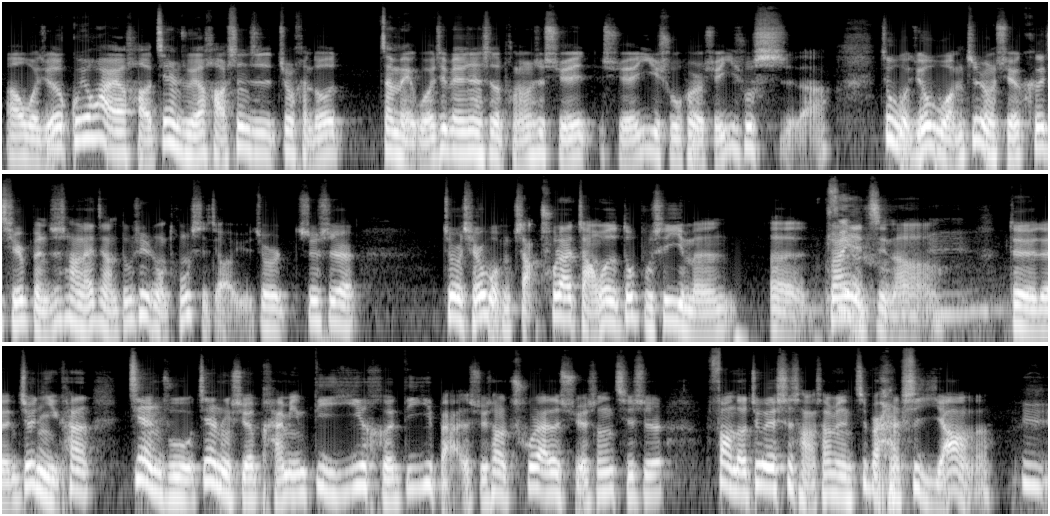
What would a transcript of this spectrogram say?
呃我觉得规划也好，建筑也好，甚至就是很多。在美国这边认识的朋友是学学艺术或者学艺术史的，就我觉得我们这种学科其实本质上来讲都是一种通识教育，就是就是就是其实我们掌出来掌握的都不是一门呃专业技能，嗯对对对，就你看建筑建筑学排名第一和第一百的学校出来的学生，其实放到就业市场上面基本上是一样的，嗯，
